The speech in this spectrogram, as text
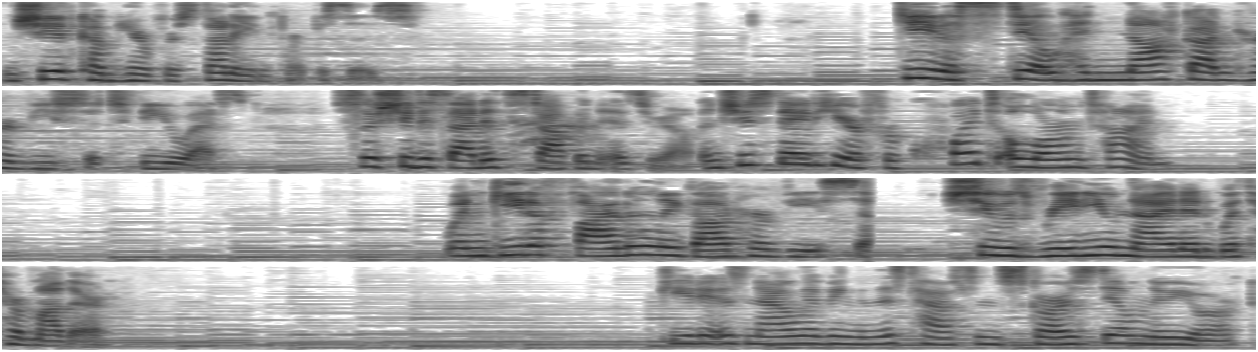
and she had come here for studying purposes. Gita still had not gotten her visa to the US, so she decided to stop in Israel, and she stayed here for quite a long time. When Gita finally got her visa, she was reunited with her mother. Gita is now living in this house in Scarsdale, New York.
